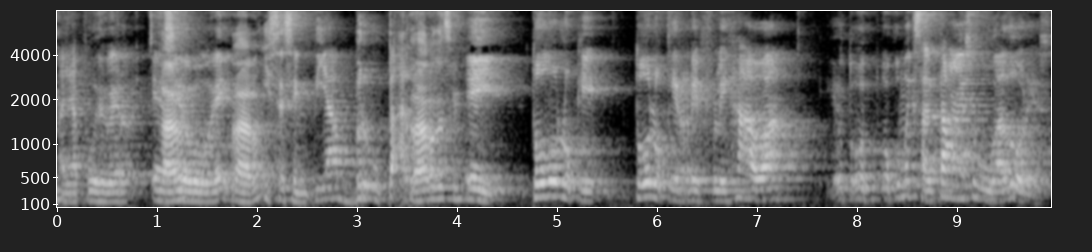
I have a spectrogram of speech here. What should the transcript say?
allá pude ver claro, y se sentía brutal. Claro que sí. Ey, todo lo que, todo lo que reflejaba o, cómo exaltaban esos jugadores,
